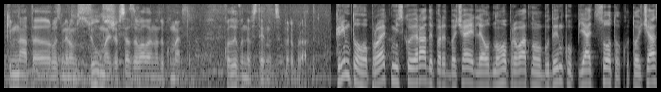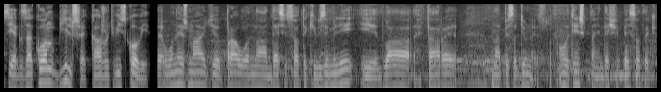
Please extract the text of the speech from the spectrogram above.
кімната розміром з цю майже вся завалена документами. Коли вони встигнуть це перебрати? Крім того, проект міської ради передбачає для одного приватного будинку 5 соток, у той час як закон більше, кажуть військові. Вони ж мають право на 10 сотиків землі і 2 гектари на підсадівництво. От інше питання, де ще 5 сотиків.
